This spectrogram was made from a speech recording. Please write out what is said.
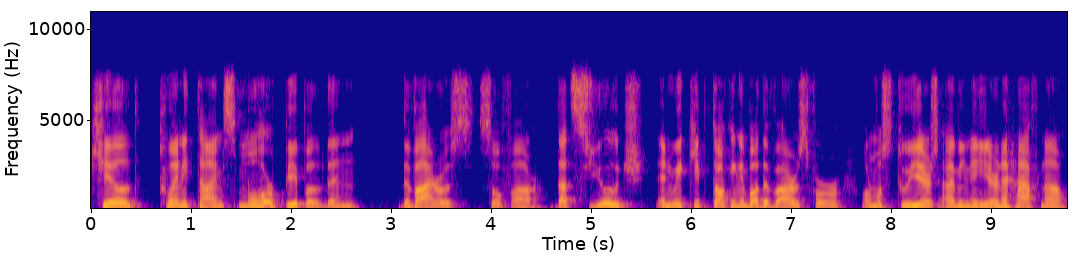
killed 20 times more people than the virus so far. That's huge. And we keep talking about the virus for almost two years, I mean, a year and a half now.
